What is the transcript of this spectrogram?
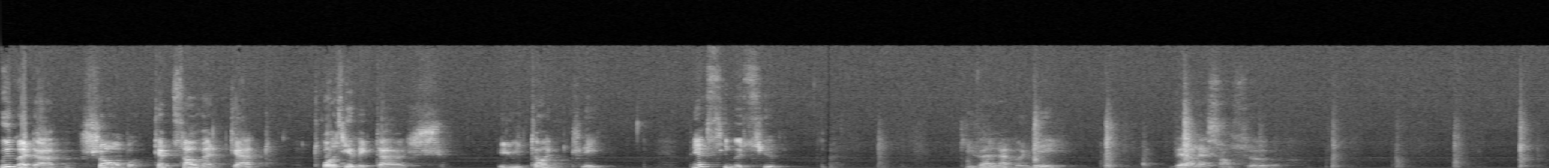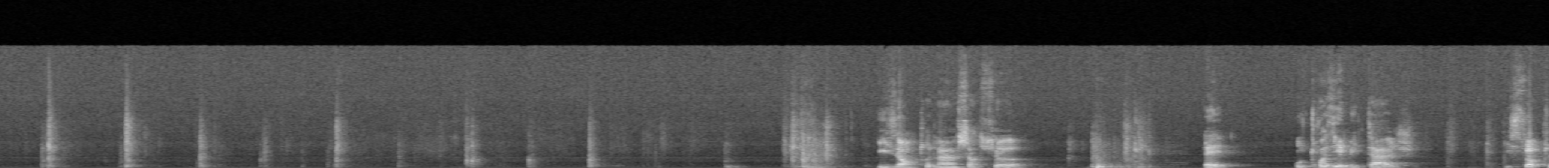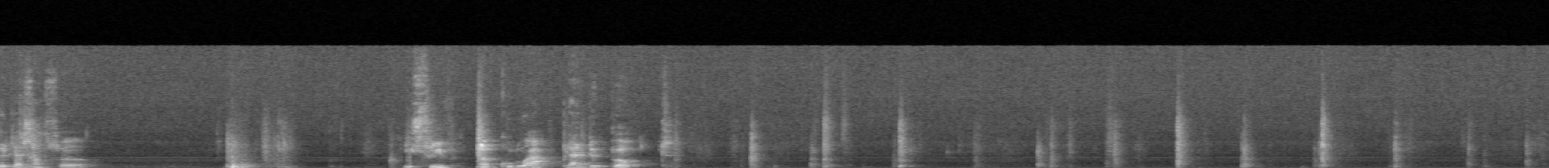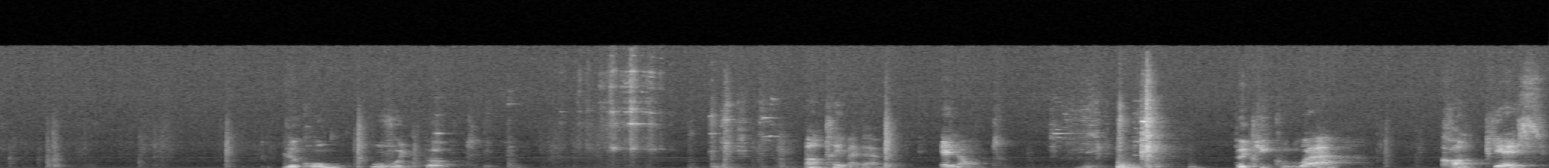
Oui, madame, chambre 424, troisième étage. Il lui tend une clé. Merci, monsieur. Qui va l'amener vers l'ascenseur. Ils entrent dans l'ascenseur et au troisième étage, ils sortent de l'ascenseur. Ils suivent un couloir plein de portes. Le groom ouvre une porte. Entrez, madame. Elle entre. Petit couloir, grande pièce,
